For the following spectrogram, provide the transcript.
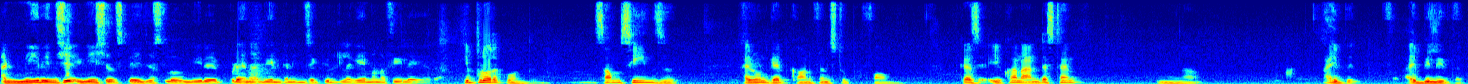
అండ్ మీరు ఇనిషియల్ ఇనీషియల్ స్టేజెస్లో మీరు ఎప్పుడైనా దేనికైనా ఇన్సెక్యూరిటీ లాగా ఏమైనా ఫీల్ అయ్యారా ఇప్పుడు వరకు ఉంది సమ్ సీన్స్ ఐ డోంట్ గెట్ కాన్ఫిడెన్స్ టు పర్ఫామ్ బికాస్ యూ కాన్ అండర్స్టాండ్ ఐ ఐ బిలీవ్ దట్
